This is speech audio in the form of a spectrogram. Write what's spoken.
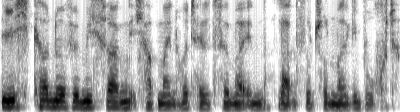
Ich kann nur für mich sagen, ich habe mein Hotelzimmer in Landshut schon mal gebucht.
